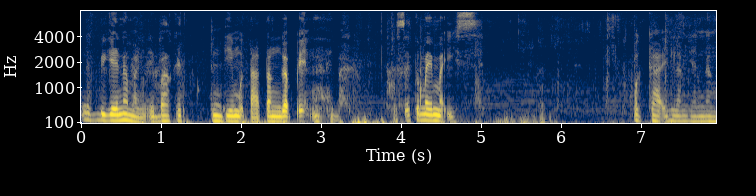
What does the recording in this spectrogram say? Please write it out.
nagbigay naman, eh bakit hindi mo tatanggapin, diba? Tapos ito may mais. Pagkain lang yan ng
